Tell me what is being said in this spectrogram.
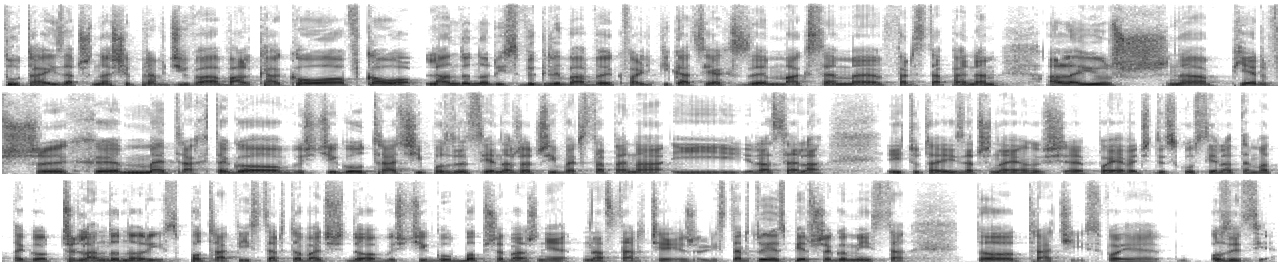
tutaj zaczyna się prawdziwa walka koło w koło. Lando Norris wygrywa w kwalifikacjach z Maxem Verstappenem, ale już na pierwszych metrach tego wyścigu traci pozycję na rzecz i Verstappena i Russella. I tutaj zaczynają się pojawiać dyskusje na temat tego, czy Lando Norris potrafi startować do wyścigu, bo przeważnie na starcie, jeżeli startuje z pierwszego miejsca, to traci swoje pozycje.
